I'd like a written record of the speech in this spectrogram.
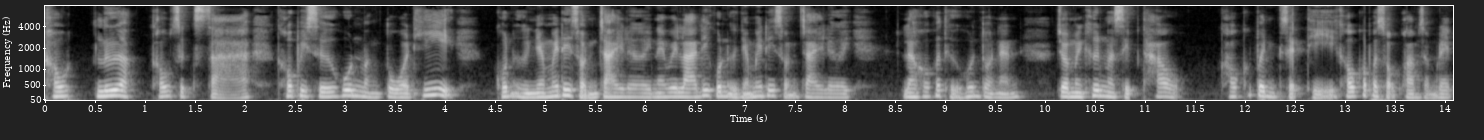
เขาเลือกเขาศึกษาเขาไปซื้อหุ้นบางตัวที่คนอื่นยังไม่ได้สนใจเลย ในเวลาที่คนอื่นยังไม่ได้สนใจเลย แล้วเขาก็ถือหุ้นตัวนั้น จนมันขึ้นมา 10 เท่า เขาก็เป็นเศรษฐีเขาก็ประสบความสำเร็จ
